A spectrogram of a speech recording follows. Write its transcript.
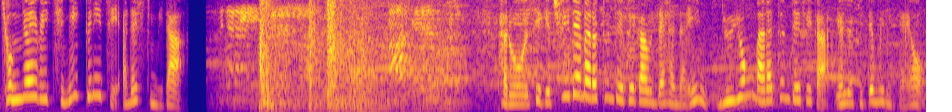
격려의 외침이 끊이지 않았습니다. 바로 세계 최대 마라톤 대회 가운데 하나인 뉴욕 마라톤 대회가 열렸기 때문인데요.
